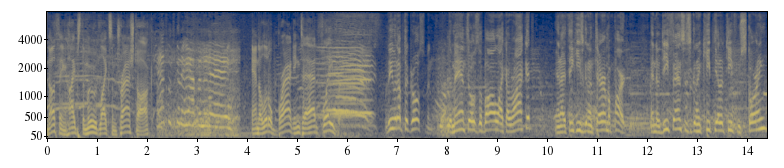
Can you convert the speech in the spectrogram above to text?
Nothing hypes the mood like some trash talk. That's what's going to happen today. And a little bragging to add flavor. Leave it up to Grossman. The man throws the ball like a rocket, and I think he's going to tear him apart. And the defense is going to keep the other team from scoring.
